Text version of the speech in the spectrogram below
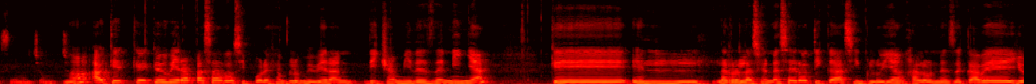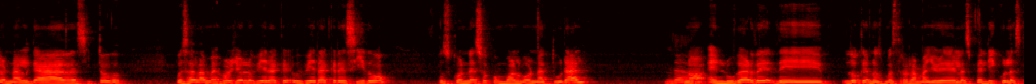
sí, mucho, mucho. ¿No? ¿A qué, qué, qué, hubiera pasado si, por ejemplo, me hubieran dicho a mí desde niña, que el, las relaciones eróticas incluían jalones de cabello, nalgadas y todo. Pues a lo mejor yo lo hubiera, hubiera crecido pues con eso como algo natural, ¿no? En lugar de, de, lo que nos muestra la mayoría de las películas,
